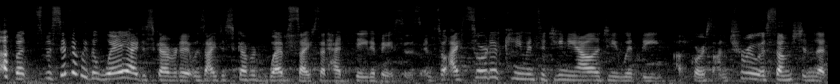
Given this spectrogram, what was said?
but specifically, the way I discovered it was I discovered websites that had databases, and so I sort of came into genealogy with the, of course, untrue assumption that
